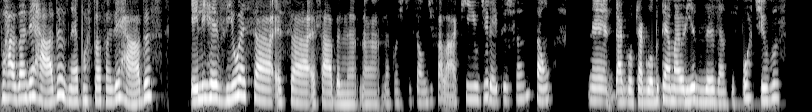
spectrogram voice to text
por razões erradas, né, por situações erradas, ele reviu essa, essa, essa aba na, na, na, Constituição de falar que o direito de transmissão, né, da, que a Globo tem a maioria dos eventos esportivos,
